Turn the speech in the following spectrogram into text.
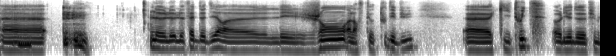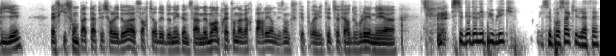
Euh, le, le, le, fait de dire euh, les gens. Alors, c'était au tout début, euh, qui tweetent au lieu de publier. Est-ce qu'ils ne sont pas tapés sur les doigts à sortir des données comme ça? Mais bon, après, tu en avais reparlé en disant que c'était pour éviter de se faire doubler, mais. C'est des données publiques. C'est pour ça qu'il l'a fait.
